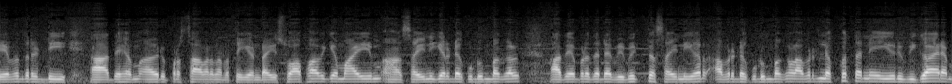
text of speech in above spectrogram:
രേവന്ത് റെഡ്ഡി അദ്ദേഹം ഒരു പ്രസ്താവന നടത്തുകയുണ്ടായി. സ്വാഭാവികമായും സൈനികരുടെ കുടുംബങ്ങൾ അതേപോലെ തന്നെ വിമുക്ത സൈനികർ അവരുടെ കുടുംബങ്ങൾ അവരിലൊക്കെ തന്നെ ഈ ഒരു വികാരം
